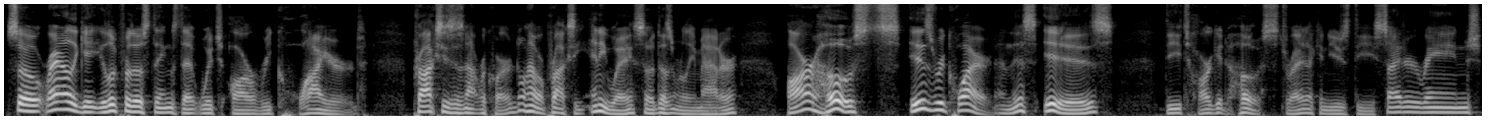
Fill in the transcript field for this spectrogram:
So right out of the gate, you look for those things that which are required. Proxies is not required. Don't have a proxy anyway, so it doesn't really matter. Our hosts is required, and this is the target host, right? I can use the CIDR range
